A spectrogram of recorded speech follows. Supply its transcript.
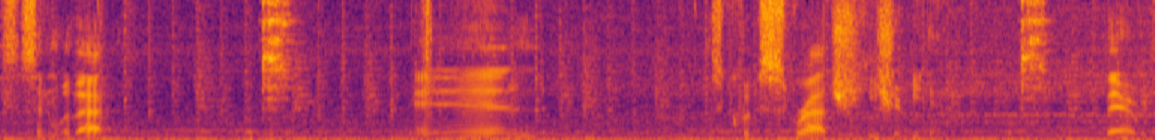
Assist him with that. And this quick scratch, he should be dead. There we go.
